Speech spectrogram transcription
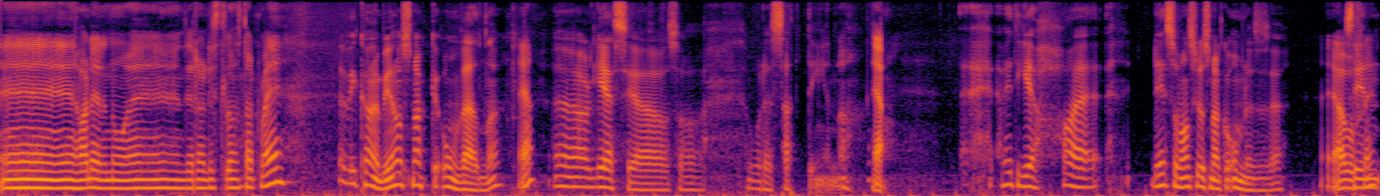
Eh, har dere noe dere har lyst til å starte med? Vi kan jo begynne å snakke om verdenen. Ja. Uh, Algesia, altså Hvor det er settingen, da? Ja. Jeg vet ikke, har Det er så vanskelig å snakke om det, syns jeg. Ja. Siden,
